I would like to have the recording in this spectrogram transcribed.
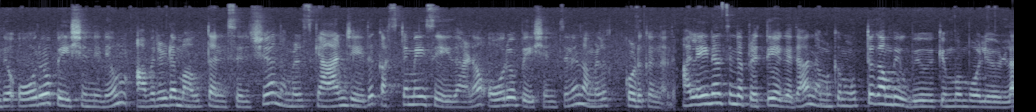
ഇത് ഓരോ പേഷ്യന്റിനും അവരുടെ മൗത്ത് അനുസരിച്ച് നമ്മൾ സ്കാൻ ചെയ്ത് കസ്റ്റമൈസ് ചെയ്താണ് ഓരോ പേഷ്യൻസിന് നമ്മൾ കൊടുക്കുന്നത്. അലൈനസിന്റെ പ്രത്യേകത നമുക്ക് മുത്തുകമ്പി ഉപയോഗിക്കുമ്പോൾ പോലെയുള്ള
